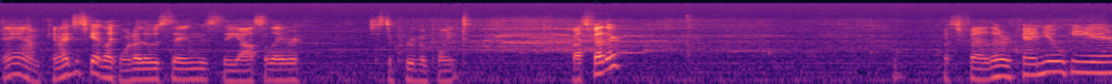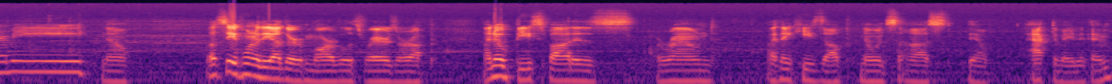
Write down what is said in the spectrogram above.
Damn, can I just get like one of those things, the oscillator, just to prove a point? Rust Feather? Rust Feather, can you hear me? No. Let's see if one of the other marvelous rares are up. I know B Spot is around. I think he's up. No one's uh, you know activated him.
